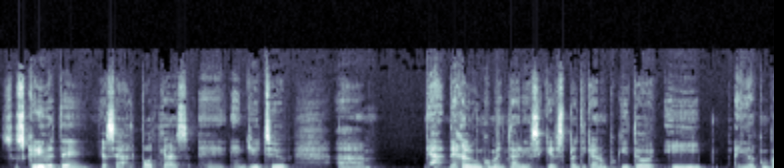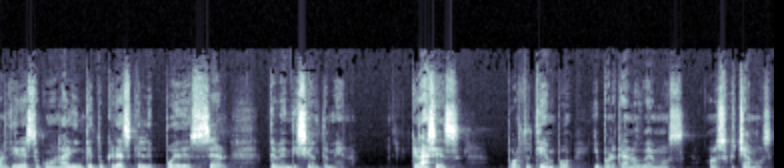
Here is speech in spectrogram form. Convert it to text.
Suscríbete, ya sea al podcast eh, en YouTube. Ah, deja algún comentario si quieres platicar un poquito y ayuda a compartir esto con alguien que tú creas que le puede ser de bendición también. Gracias por tu tiempo y por acá nos vemos o nos escuchamos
